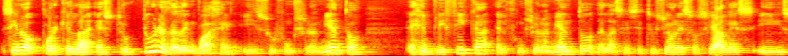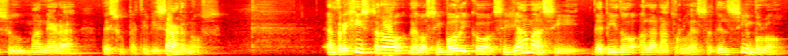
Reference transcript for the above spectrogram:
sino porque la estructura del lenguaje y su funcionamiento ejemplifica el funcionamiento de las instituciones sociales y su manera de subjetivizarnos. El registro de lo simbólico se llama así debido a la naturaleza del símbolo.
